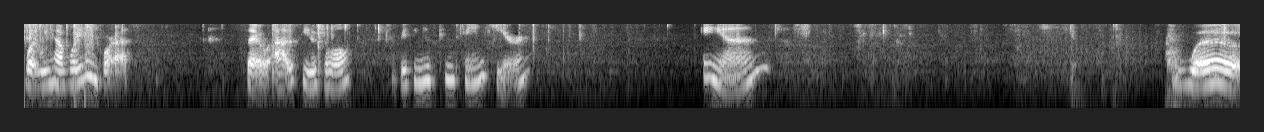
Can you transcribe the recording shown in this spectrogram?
what we have waiting for us. So as usual, everything is contained here. And Whoa,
